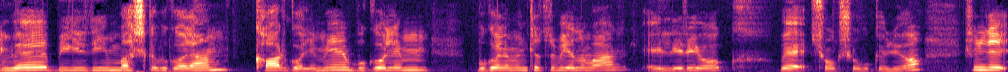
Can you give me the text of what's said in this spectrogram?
Ve bildiğim başka bir golem kar golemi. Bu golem bu golemin kötü bir yanı var. Elleri yok ve çok çabuk ölüyor. Şimdi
